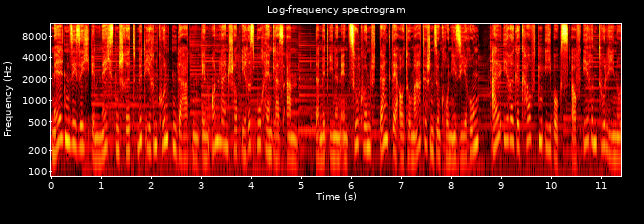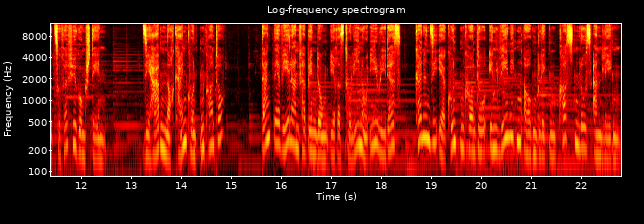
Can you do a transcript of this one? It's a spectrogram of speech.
Melden Sie sich im nächsten Schritt mit Ihren Kundendaten im Onlineshop Ihres Buchhändlers an, damit Ihnen in Zukunft dank der automatischen Synchronisierung all Ihre gekauften E-Books auf Ihrem Tolino zur Verfügung stehen. Sie haben noch kein Kundenkonto? Dank der WLAN-Verbindung Ihres Tolino E-Readers können Sie Ihr Kundenkonto in wenigen Augenblicken kostenlos anlegen.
